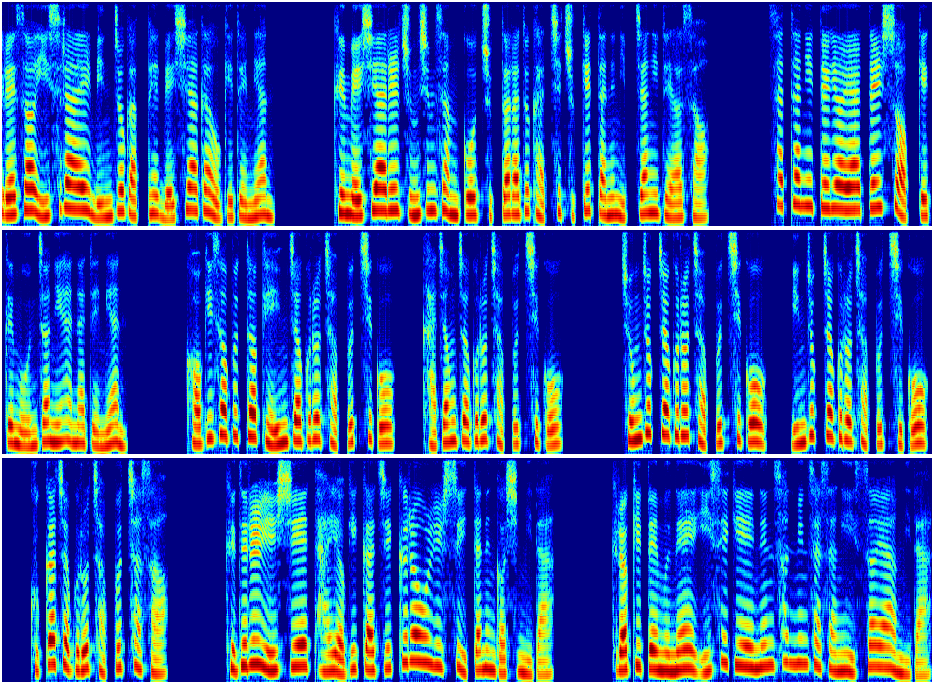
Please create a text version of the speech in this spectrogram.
그래서 이스라엘 민족 앞에 메시아가 오게 되면 그 메시아를 중심 삼고 죽더라도 같이 죽겠다는 입장이 되어서 사탄이 때려야 뗄 수 없게끔 온전히 하나 되면 거기서부터 개인적으로 접붙이고 가정적으로 접붙이고 종족적으로 접붙이고 민족적으로 접붙이고 국가적으로 접붙여서 그들을 일시에 다 여기까지 끌어올릴 수 있다는 것입니다. 그렇기 때문에 이 세계에는 선민 사상이 있어야 합니다.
